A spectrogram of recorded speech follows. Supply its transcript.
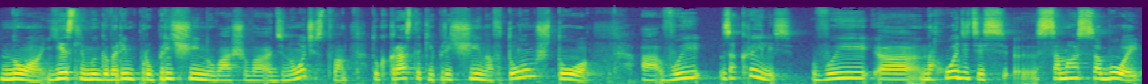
Но если мы говорим про причину вашего одиночества, то как раз-таки причина в том, что а, вы закрылись, вы а, находитесь э, сама с собой.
